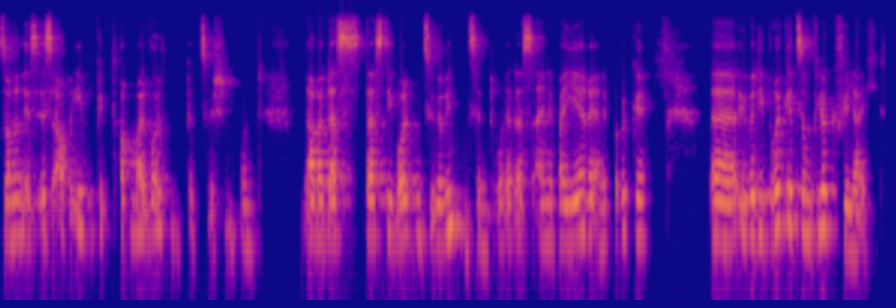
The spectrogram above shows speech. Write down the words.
sondern es ist auch eben, gibt auch mal Wolken dazwischen. Und aber dass, dass die Wolken zu überwinden sind oder dass eine Barriere, eine Brücke, äh, über die Brücke zum Glück vielleicht.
